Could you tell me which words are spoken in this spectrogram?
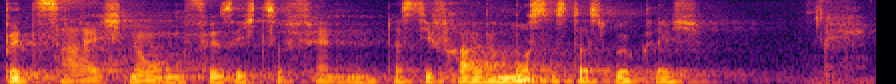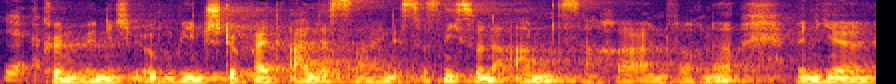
Bezeichnung für sich zu finden. Das ist die Frage, muss es das wirklich? Yeah. Können wir nicht irgendwie ein Stück weit alles sein? Ist das nicht so eine Amtssache einfach? Ne? Wenn hier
